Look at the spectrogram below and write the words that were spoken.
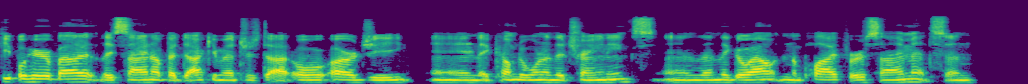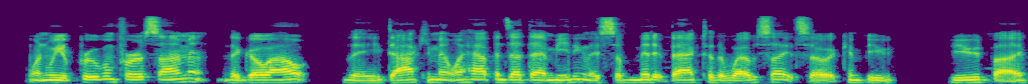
People hear about it, they sign up at documenters.org and they come to one of the trainings and then they go out and apply for assignments and when we approve them for assignment, they go out, they document what happens at that meeting, they submit it back to the website so it can be viewed by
